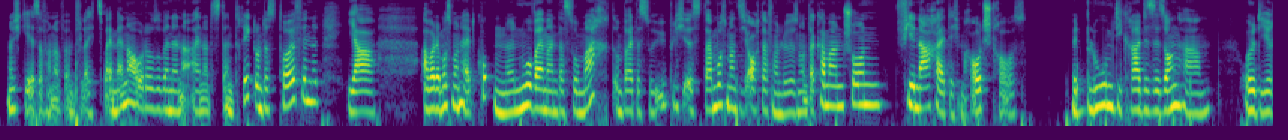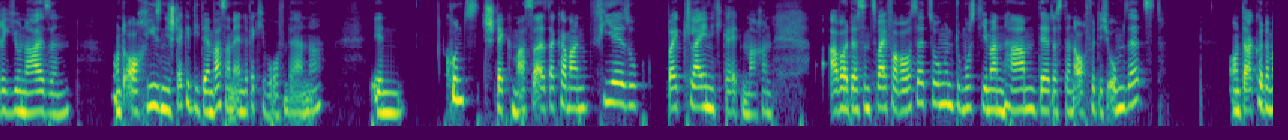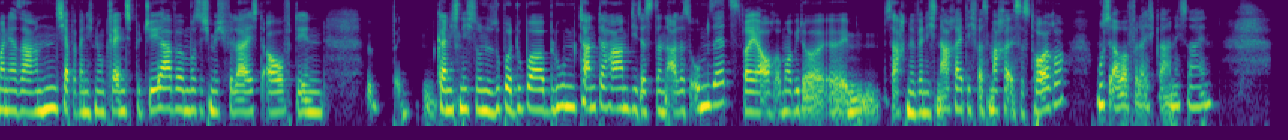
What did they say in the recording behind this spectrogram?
ne, ich gehe jetzt davon auf, wenn vielleicht zwei Männer oder so, wenn dann einer das dann trägt und das toll findet, ja. Aber da muss man halt gucken, ne? nur weil man das so macht und weil das so üblich ist, da muss man sich auch davon lösen. Und da kann man schon viel nachhaltig machen. Brautstrauß mit Blumen, die gerade Saison haben oder die regional sind. Und auch riesen die Stecke, die dann was am Ende weggeworfen werden, ne? In Kunststeckmasse. Also da kann man viel so bei Kleinigkeiten machen. Aber das sind zwei Voraussetzungen. Du musst jemanden haben, der das dann auch für dich umsetzt. Und da könnte man ja sagen, hm, ich habe, wenn ich nur ein kleines Budget habe, muss ich mich vielleicht auf den, kann ich nicht so eine super duper Blumentante haben, die das dann alles umsetzt, weil ja auch immer wieder äh, im, sagt, ne, wenn ich nachhaltig was mache, ist es teurer. Muss aber vielleicht gar nicht sein.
